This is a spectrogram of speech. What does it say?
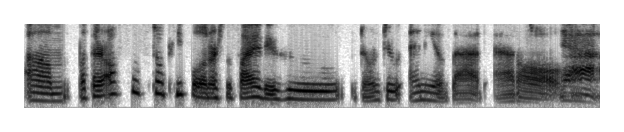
Um, but there are also still people in our society who don't do any of that at all. Yeah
